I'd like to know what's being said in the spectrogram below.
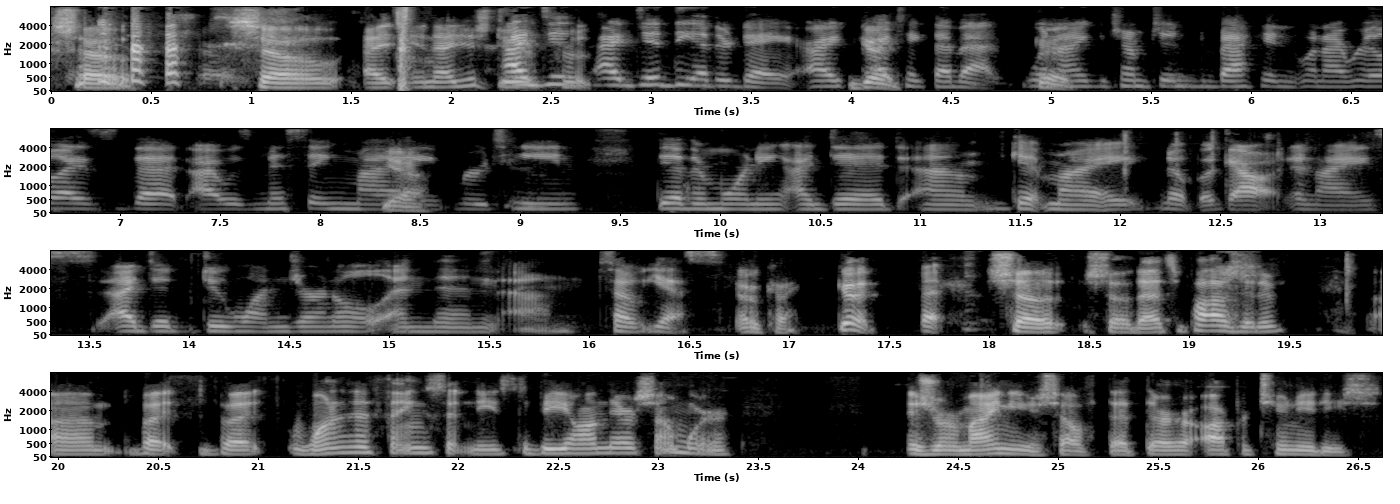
so so I and I just do I did. for- I did the other day. I, I take that back. When Good. I jumped in back in, when I realized that I was missing my Yeah. routine, the other morning I did um, get my notebook out and I I did do one journal and then um, so yes. Okay, good. But so so that's a positive. Um, but but one of the things that needs to be on there somewhere is reminding yourself that there are opportunities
